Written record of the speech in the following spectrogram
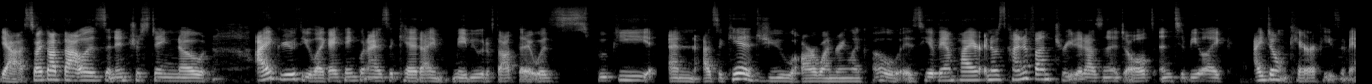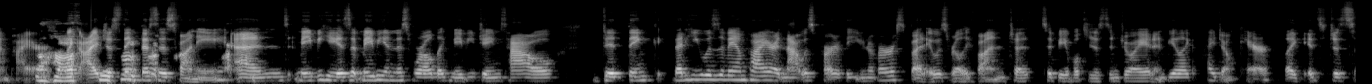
Yeah, so I thought that was an interesting note. I agree with you. Like I think when I was a kid, I maybe would have thought that it was spooky, and as a kid, you are wondering like, oh, is he a vampire? And it was kind of fun to read it as an adult and to be like. I don't care if he's a vampire. Uh-huh. Like I just think this is funny. And maybe he is it maybe in this world, like maybe James Howe did think that he was a vampire and that was part of the universe, but it was really fun to to be able to just enjoy it and be like, I don't care. Like it's just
